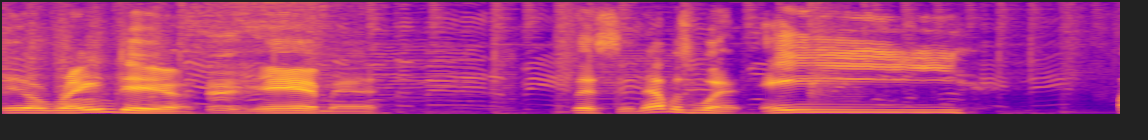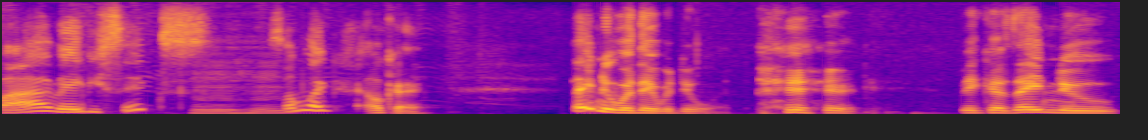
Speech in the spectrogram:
Ill reindeer. Hey. Yeah, man. Listen, that was what 85, 86? Mhm. something like that. Okay, they knew what they were doing because they knew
